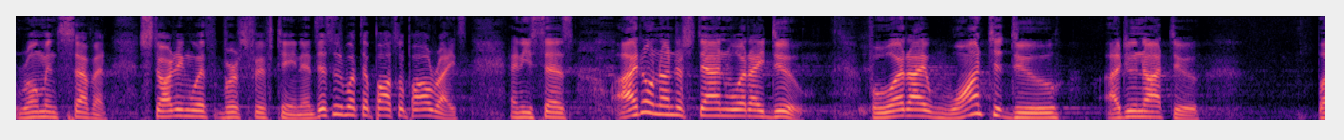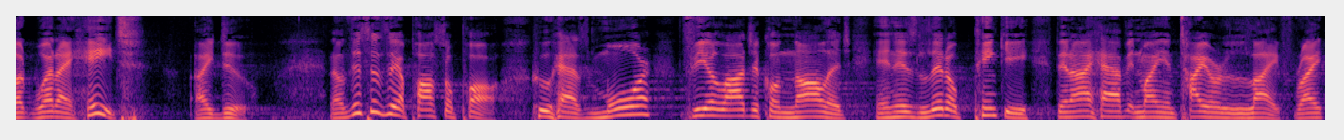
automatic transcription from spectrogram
Romans 7, starting with verse 15, and this is what the Apostle Paul writes, and he says, I don't understand what I do. For what I want to do, I do not do but what I hate, I do. Now, this is the Apostle Paul, who has more theological knowledge in his little pinky than I have in my entire life, right?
